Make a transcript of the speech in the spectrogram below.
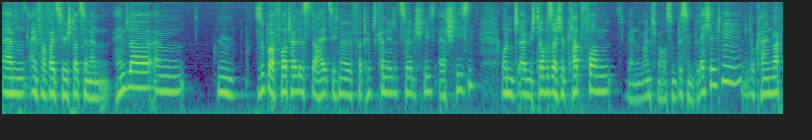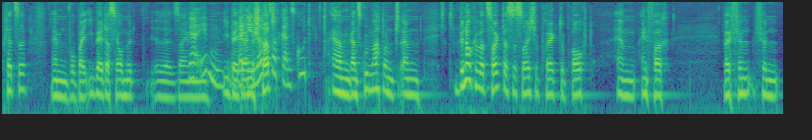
Ähm, einfach weil es für die stationären Händler ähm, mh, super Vorteil ist, da halt sich neue Vertriebskanäle zu erschließen. Und ähm, ich glaube, solche Plattformen werden manchmal auch so ein bisschen belächelt, mhm. lokalen Marktplätze. Ähm, wobei eBay das ja auch mit äh, seinem ja, eben. eBay Bei Deine Stadt doch ganz gut. Ähm, ganz gut macht. Und ähm, ich bin auch überzeugt, dass es solche Projekte braucht, ähm, einfach, weil für, für einen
